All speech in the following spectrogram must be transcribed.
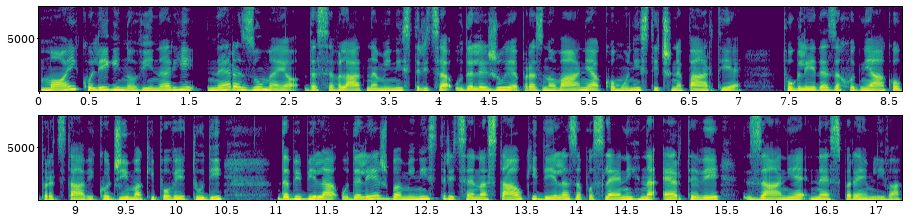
Moji kolegi novinarji ne razumejo, da se vladna ministrica udeležuje praznovanja komunistične partije. Poglede zahodnjakov predstavi Kojima, ki pove tudi, da bi bila udeležba ministrice na stavki dela zaposlenih na RTV za nje nesprejemljiva.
